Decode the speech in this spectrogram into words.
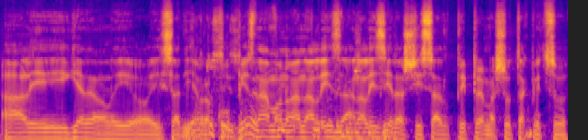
Ali generalno i ovaj, sad i i zove znam ono analiza, analiziraš i sad pripremaš utakmicu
